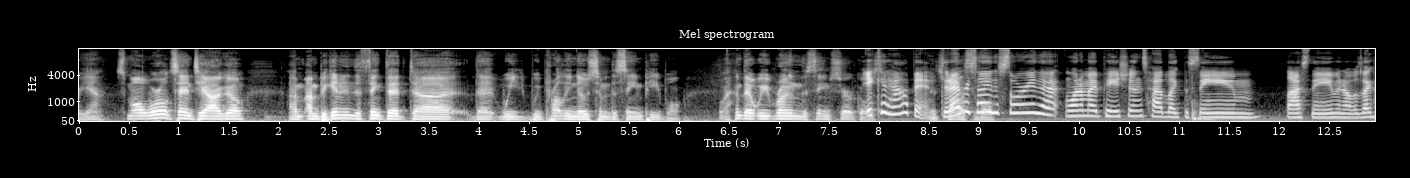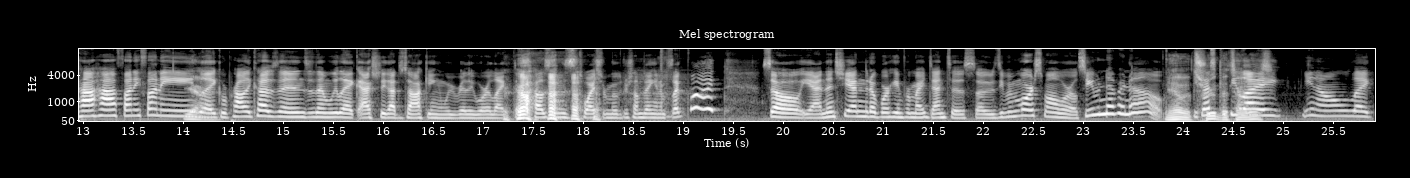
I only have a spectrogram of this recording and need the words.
yeah, small world, Santiago. I'm, I'm beginning to think that uh, that we, we probably know some of the same people, that we run in the same circles. It could happen. It's Did I ever tell you the story that one of my patients had like the same last name and I was like, haha, funny, funny. Yeah. Like we're probably cousins. And then we like actually got to talking and we really were like cousins twice removed or something. And I was like, what? So yeah, and then she ended up working for my dentist. So it was even more small world. So you never know. Yeah, that's you guys true. could That's be how it is. like, you know, like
